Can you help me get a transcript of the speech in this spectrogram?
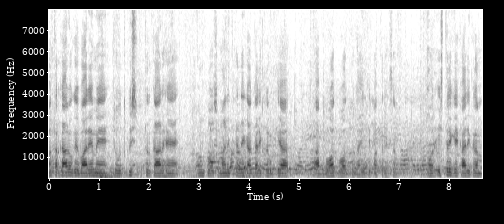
पत्रकारों के बारे में जो उत्कृष्ट पत्रकार हैं, उनको सम्मानित करने का कार्यक्रम किया। आप बहुत बहुत बधाई के पात्र हैं सब। और इस तरह के कार्यक्रम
